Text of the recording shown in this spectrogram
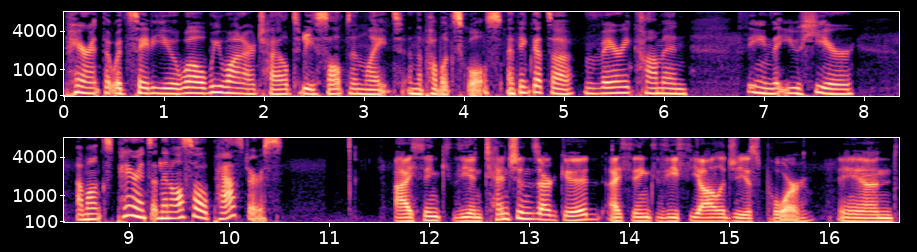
parent that would say to you well we want our child to be salt and light in the public schools i think that's a very common theme that you hear amongst parents and then also pastors I think the intentions are good. I think the theology is poor. And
